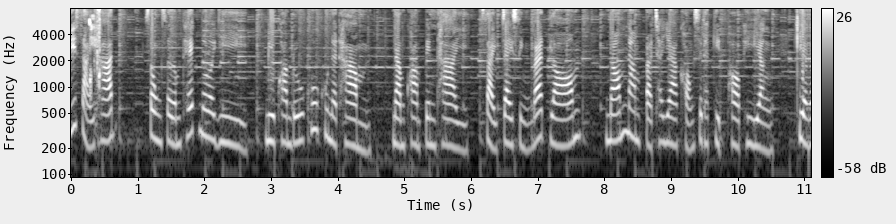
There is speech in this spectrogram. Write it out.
วิสัยทัศน์ ส่งเสริมเทคโนโลยี มีความรู้คู่คุณธรรม นำความเป็นไทย ใส่ใจสิ่งแวดล้อม น้อมนำปรัชญาของเศรษฐกิจพอเพียง เคียง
